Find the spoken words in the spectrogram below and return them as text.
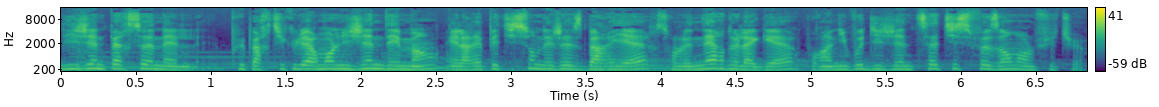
L'hygiène personnelle, plus particulièrement l'hygiène des mains et la répétition des gestes barrières, sont le nerf de la guerre pour un niveau d'hygiène satisfaisant dans le futur.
